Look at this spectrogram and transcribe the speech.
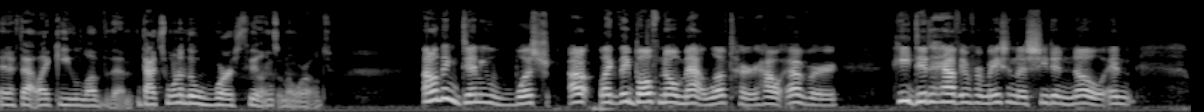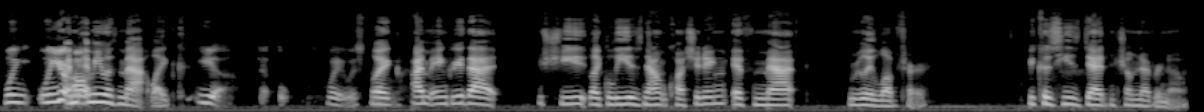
and if that like you love them. That's one of the worst feelings in the world. I don't think Danny was I like they both know Matt loved her. However, he did have information that she didn't know, and when when you're I mean, all- I mean with Matt, like yeah. Wait, which like I'm angry that she like Leigh is now questioning if Matt really loved her because he's dead and she'll never know.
